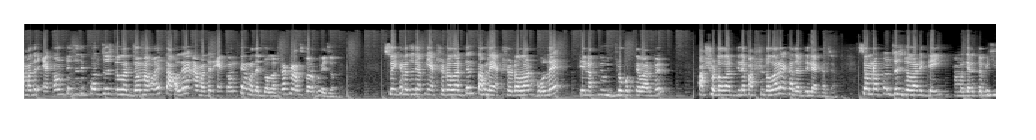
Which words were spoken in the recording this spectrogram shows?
আমাদের অ্যাকাউন্টে যদি পঞ্চাশ ডলার জমা হয়, তাহলে আমাদের অ্যাকাউন্টে আমাদের ডলারটা ট্রান্সফার হয়ে যাবে। সো এখানে যদি আপনি একশো ডলার দেন, তাহলে একশো ডলার হলে দেন আপনি উইথড্র করতে পারবেন। পাঁচশো ডলার দিলে পাঁচশো ডলার এক হাজার দিলে এক হাজার। সো আমরা পঞ্চাশ ডলারই দেই, আমাদের এত বেশি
